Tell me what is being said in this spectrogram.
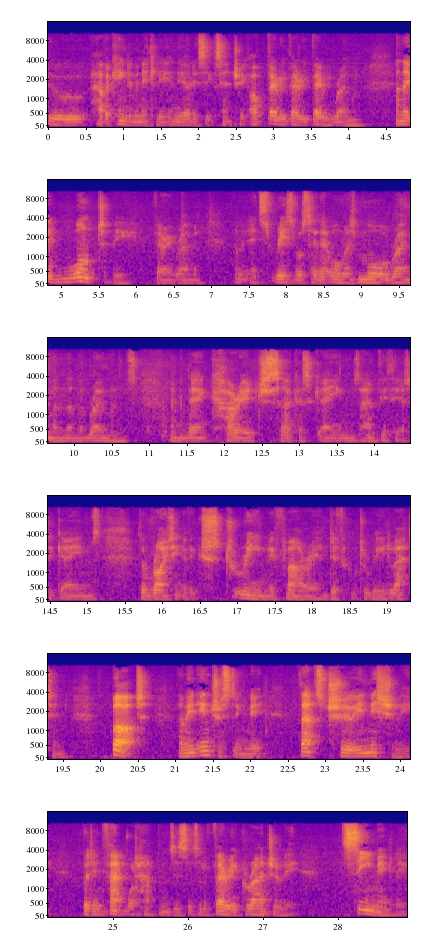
who have a kingdom in Italy in the early 6th century, are very, very, very Roman. And they want to be very Roman. I mean, it's reasonable to say they're almost more Roman than the Romans. I mean, they encourage circus games, amphitheatre games, the writing of extremely flowery and difficult to read Latin. But, I mean, interestingly, that's true initially but in fact, what happens is that sort of very gradually, seemingly,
